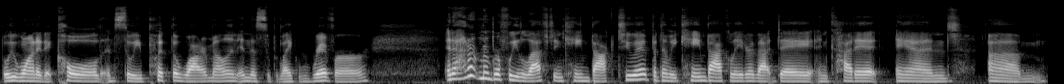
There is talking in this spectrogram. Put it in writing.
but we wanted it cold. And so we put the watermelon in this like river. And I don't remember if we left and came back to it, but then we came back later that day and cut it. And um,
